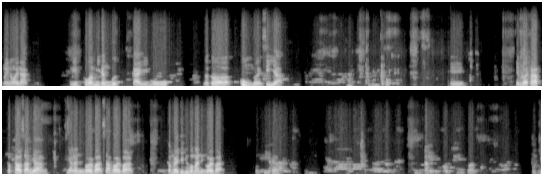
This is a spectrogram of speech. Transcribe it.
ไม่น้อยนะมีเพราะว่ามีทั้งหมึกไก่หมู แล้วก็กุ้งด้วยสี่อย่างเรียบร้อยครับกับข้าวสามอย่าง อย่างละหนึ่งร้อยบาทสามร้อยบาทกำไรจะอยู่ประมาณหนึ่งร้อยบาท โอเคครับ อ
